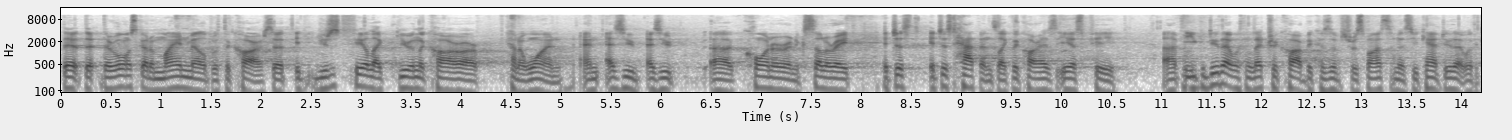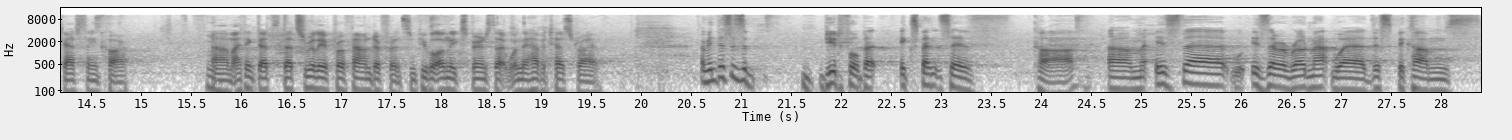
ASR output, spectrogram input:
they're, they're almost got a mind meld with the car. So it, you just feel like you and the car are kind of one. And as you, as you uh, corner and accelerate, it just, it just happens, like the car has ESP. Uh, hmm. You can do that with an electric car because of its responsiveness. You can't do that with a gasoline car. Hmm. Um, I think that's, that's really a profound difference, and people only experience that when they have a test drive. I mean, this is a beautiful but expensive car. Um, is, there, is there a roadmap where this becomes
